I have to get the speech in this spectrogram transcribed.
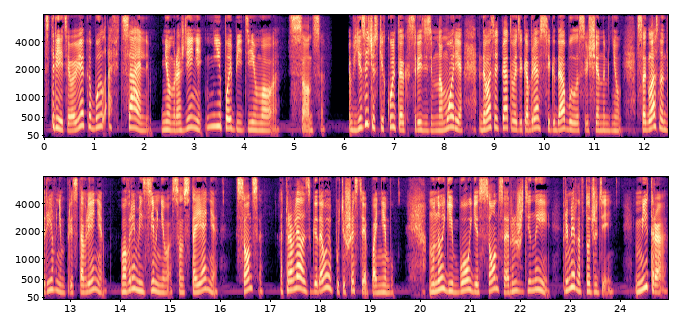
с третьего века был официальным днем рождения непобедимого Солнца. В языческих культах Средиземноморья 25 декабря всегда было священным днем. Согласно древним представлениям, во время зимнего солнцестояния Солнце отправлялась в годовое путешествие по небу. Многие боги Солнца рождены примерно в тот же день. Митра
